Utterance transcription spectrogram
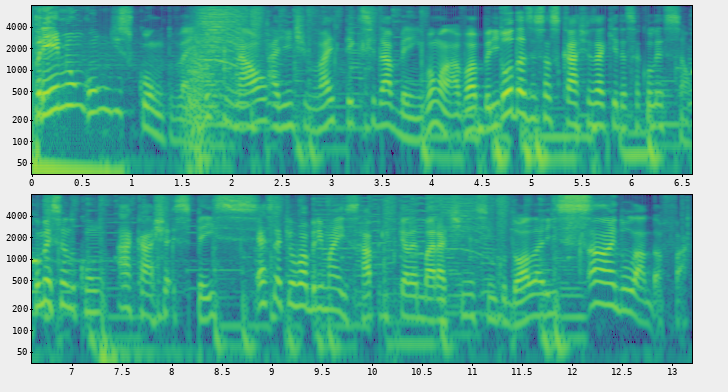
Premium com desconto, velho. No final, a gente vai ter que se dar bem. Vamos lá, vou abrir todas essas caixas aqui dessa coleção. Começando com a caixa Space. Essa daqui eu vou abrir mais rápido porque ela é baratinha, 5 dólares. Ai, do lado da faca.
